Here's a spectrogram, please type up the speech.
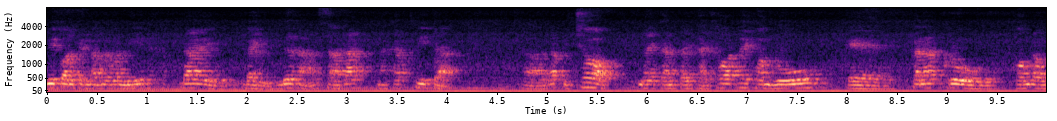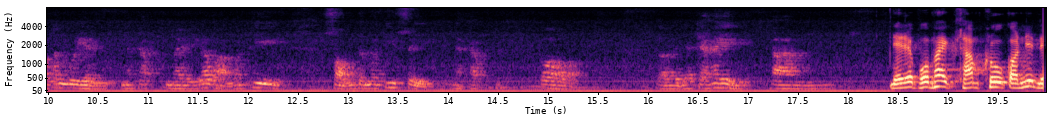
วิกรเป็นนำในวันนี้นะครับได้แบ่งเนื้อหาสาระนะครับ ที่จะรับผิดชอบในการไปถ่ายทอดให้ความรู้แก่คณะครูของเราทั้งเรียนนะครับ ในระหว่างวันที่2ถึงวันที่4นะครับ ก็อยากจะให้ทาง เดี๋ยวผมให้ถามครูก่อนนิดหนึง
